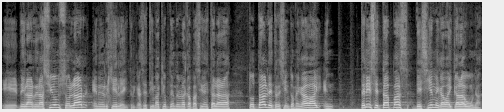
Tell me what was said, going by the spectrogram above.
eh, de la relación solar en energía eléctrica. Se estima que obtendrá una capacidad instalada total de 300 megabytes en tres etapas de 100 megabytes cada una,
